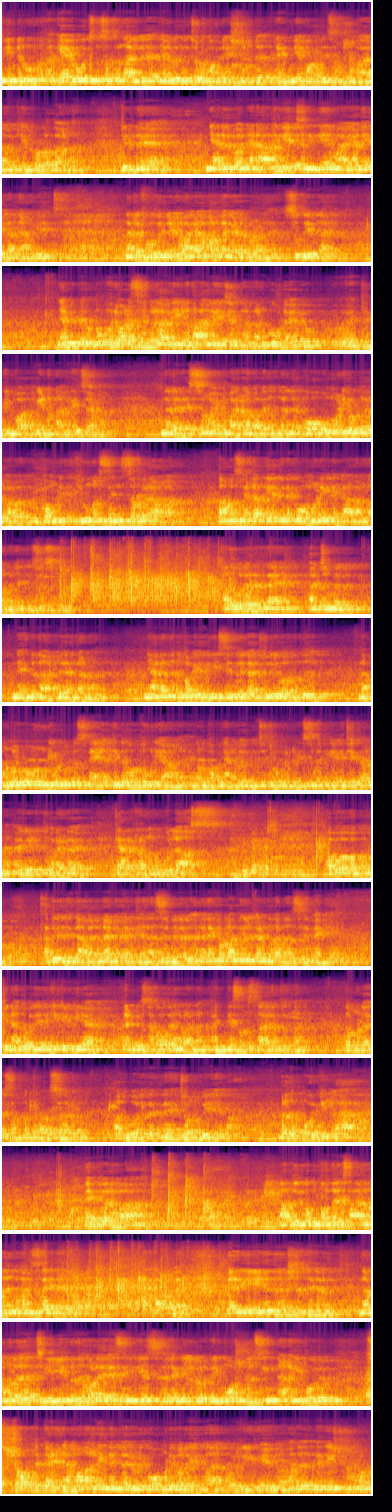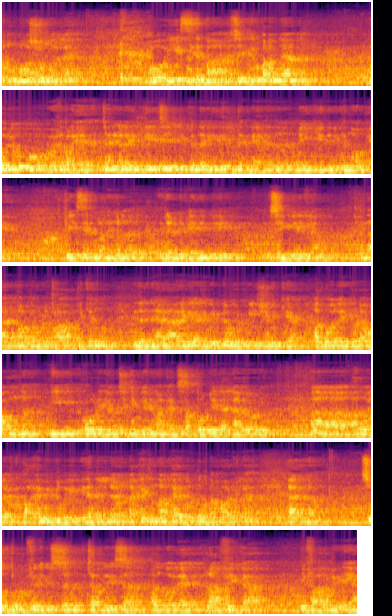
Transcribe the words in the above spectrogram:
മിനു ഒക്കെ വോയിസ് സത്യനാലിൽ ഞങ്ങൾ ഒരുമിച്ചുള്ള കോമ്പിനേഷൻ ഉണ്ട്. രമ്യ കോടതി സംരക്ഷണ ഉള്ളതാണ് പിന്നെ ഞാനൊരു ഞാൻ ആദ്യം വിചാരിച്ചത് ഇങ്ങനെ മലയാളി അല്ല എന്നാണ് വിചാരിച്ചത്. നല്ല ഫ്ലുവന്റായിട്ട് മലയാളം പറഞ്ഞ കേട്ടപ്പോഴാണ് സുദേവ് നായർ. ഞാൻ ഒരുപാട് സിനിമകൾ അഭിനയിക്കണമെന്ന് ആഗ്രഹിച്ചിരുന്നതാണ് കൂടെ ഒരു എന്തെങ്കിലും വർക്ക് ചെയ്യണമെന്ന് ആഗ്രഹിച്ചാണ് നല്ല രസമായിട്ട് മലയാളം പറയുന്നത് നല്ല കോമഡി ഉള്ള ഒരാളാണ്. കോമഡി ഹ്യൂമർ സെൻസ് ഉള്ള ഒരാളാണ്. താമസിക്കേണ്ട അദ്ദേഹത്തിനെ കോമഡിയിലും കാണാമെന്നാണ് ഞാൻ വിശ്വസിക്കുന്നത്. അതുപോലെ തന്നെ അജ്മൽ എന്റെ നാട്ടുകാരനാണ്. ഞാൻ എന്നിട്ട് പറയും ഈ സിനിമയിൽ അജ്മൽ വന്നത് നമ്മളോടുകൂടി ഒരു സ്നേഹത്തിന്റെ പുറത്തും കൂടിയാണ് എന്നോട് പറഞ്ഞു ഞങ്ങൾ ഒരുമിച്ച് ടോക്കൺ കൺട്രീസ് വരികയൊക്കെ ചെയ്തതാണ്. അതിൽ എടുത്തു പറയേണ്ട ക്യാരക്ടറാണ് ഉല്ലാസ്. അപ്പോ അദ്ദേഹത്തിന്റെ അപരനായിട്ടൊക്കെ ഞാൻ ആ സിനിമയിൽ അങ്ങനെയൊക്കെയുള്ള നിങ്ങൾ കണ്ടതാണ് ആ സിനിമയൊക്കെ. പിന്നെ അതുപോലെ എനിക്ക് കിട്ടിയ രണ്ട് സഹോദരങ്ങളാണ് അന്യ സംസ്ഥാനത്ത് നിന്ന്. നമ്മുടെ സമ്പത്ത് റാവു സാറും അതുപോലെ തന്നെ ജോൺ ബി ബ്രദർ പോയിട്ടില്ല. ഏ വരും വാ അതൊരു ഒന്നൊന്നര സാധനം നിങ്ങൾക്ക് മനസ്സിലായത് ഏത് നിമിഷത്തിലും നമ്മൾ ചെയ്യുന്നത് വളരെ സീരിയസ് അല്ലെങ്കിൽ വളരെ ഇമോഷണൽ സീൻ ആണെങ്കിൽ പോലും ഷോർട്ട് കഴിഞ്ഞാൽ മാറി എല്ലാവരും കോമഡി പറയുന്ന ഒരു രീതിയായിരുന്നു. അത് രതീഷും ഒട്ടും മോശമൊന്നുമല്ല. അപ്പോൾ ഈ സിനിമ ശരിക്കും പറഞ്ഞ ഒരു എന്താ പറയുക ജനങ്ങളെ എൻഗേജ് ചെയ്യിപ്പിക്കുന്ന രീതിയിൽ തന്നെയാണ് ഇത് മേക്ക് ചെയ്തിരിക്കുന്നതൊക്കെ. അപ്പൊ ഈ സിനിമ നിങ്ങൾ രണ്ട് കൈനീട്ടി സ്വീകരിക്കണം. എന്ന് ആത്മാർത്ഥമായിട്ട് പ്രാർത്ഥിക്കുന്നു. ഇതിൽ ഞാൻ ആരെങ്കിലൊക്കെ വിട്ടുപോയി ക്ഷമിക്കുക. അതുപോലെ ഇവിടെ വന്ന് ഈ ഓഡിയോ ഗംഭീരമാക്കാൻ സപ്പോർട്ട് ചെയ്ത എല്ലാവരോടും അതുപോലെ പറയാൻ വിട്ടുപോയി. ഇതെല്ലാം ഉണ്ടാക്കി തന്ന ആൾക്കാരെ വെറുതെ വിടാൻ പാടില്ല. കാരണം സൂപ്പർ ഫിലിംസ് ചൗധരി സാർ അതുപോലെ റാഫിക്ക ഇഫാർ മീഡിയ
